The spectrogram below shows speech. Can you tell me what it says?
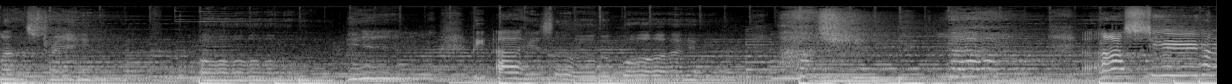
my strength. All in the eyes of the boy. Hush, now I see.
